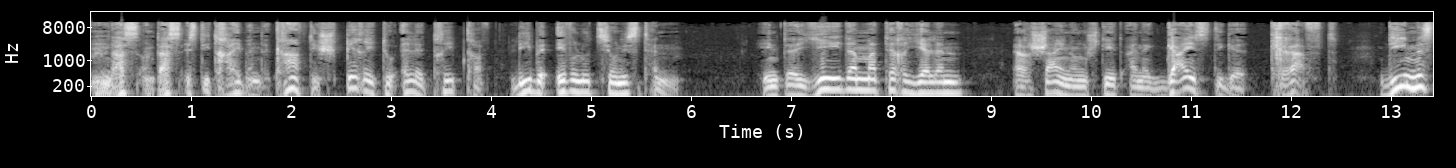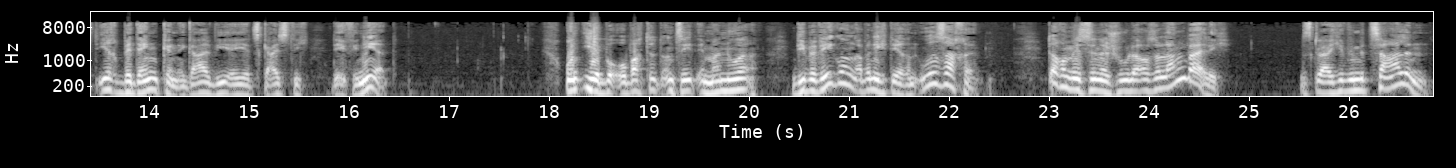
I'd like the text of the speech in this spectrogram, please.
Das und das ist die treibende Kraft, die spirituelle Triebkraft, liebe Evolutionisten. Hinter jeder materiellen Erscheinung steht eine geistige Kraft. Die müsst ihr bedenken, egal wie ihr jetzt geistig definiert. Und ihr beobachtet und seht immer nur die Bewegung, aber nicht deren Ursache. Darum ist es in der Schule auch so langweilig. Das gleiche wie mit Zahlen.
